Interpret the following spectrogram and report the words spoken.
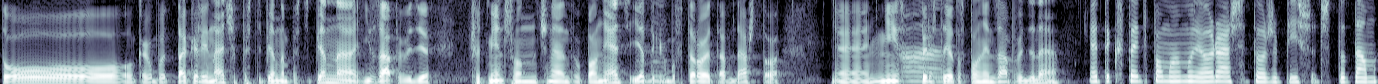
то как бы так или иначе постепенно-постепенно и заповеди чуть меньше он начинает выполнять, и это как бы второй этап, да, что э, не а... перестает исполнять заповеди, да, это, кстати, по-моему, Раши тоже пишет, что там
